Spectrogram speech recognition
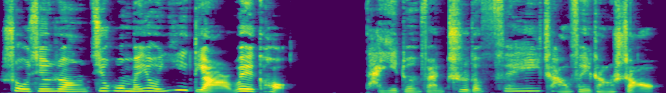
瘦先生几乎没有一点儿胃口，他一顿饭吃的非常非常少。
